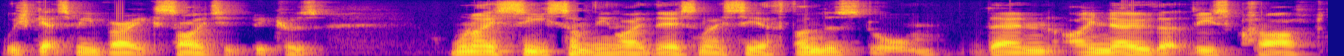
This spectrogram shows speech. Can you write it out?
which gets me very excited because when I see something like this and I see a thunderstorm, then I know that these craft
